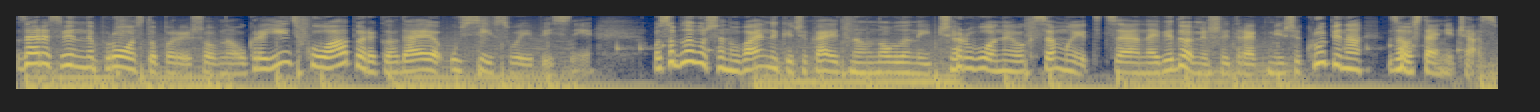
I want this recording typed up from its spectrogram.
Зараз він не просто перейшов на українську, а перекладає усі свої пісні. Особливо шанувальники чекають на оновлений червоний оксамит. Це найвідоміший трек Міші Крупіна за останній час.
